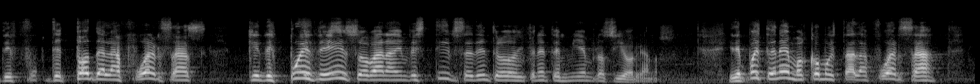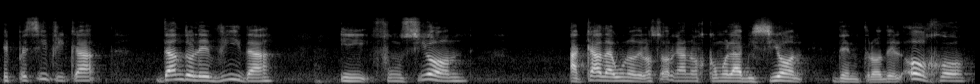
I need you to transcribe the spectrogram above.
de todas las fuerzas que después de eso van a investirse dentro de los diferentes miembros y órganos. Y después tenemos cómo está la fuerza específica dándole vida y función a cada uno de los órganos, como la visión dentro del ojo,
